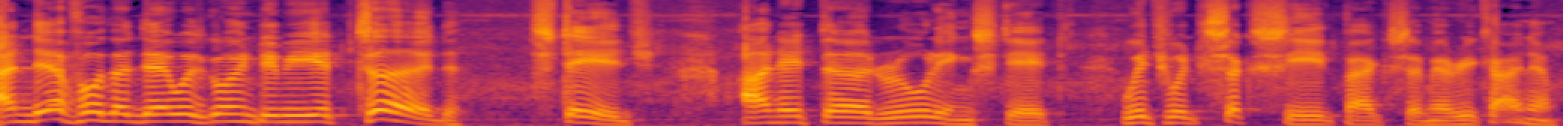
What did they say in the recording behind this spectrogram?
And therefore that there was going to be a third stage and a third ruling state which would succeed Pax Americana.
